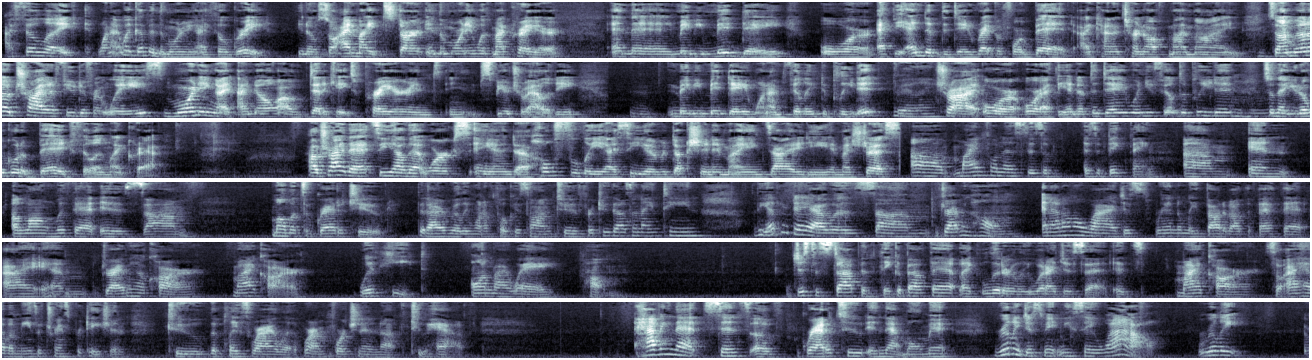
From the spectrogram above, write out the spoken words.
I feel like when I wake up in the morning, I feel great. You know, so I might start in the morning with my prayer, and then maybe midday or at the end of the day, right before bed, I kind of turn off my mind. So I'm gonna try it a few different ways. Morning, I, I know I'll dedicate to prayer and, and spirituality. Maybe midday when I'm feeling depleted Really? try or or at the end of the day when you feel depleted Mhm. so that you don't go to bed feeling like crap i'll try that see how that works and uh, hopefully i see a reduction in my anxiety and my stress Um, mindfulness is a is a big thing, um, and along with that is um, moments of gratitude that I really want to focus on too for 2019. The other day I was um, driving home, and I don't know why I just randomly thought about the fact that I am driving a car, my car, with heat on my way home. Just to stop and think about that, like literally what I just said. It's my car, so I have a means of transportation to the place where I live, where I'm fortunate enough to have. Having that sense of gratitude in that moment really just made me say, wow, really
